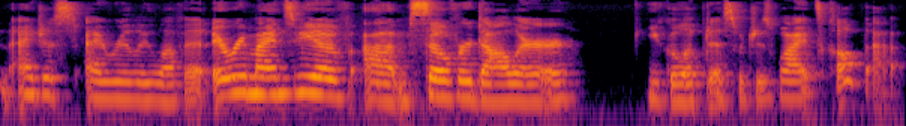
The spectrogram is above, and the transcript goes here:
And I just, I really love it. It reminds me of um, Silver Dollar eucalyptus, which is why it's called that.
